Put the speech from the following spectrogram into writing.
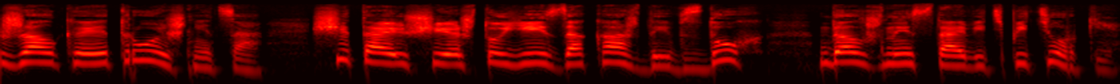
жалкая троечница, считающая, что ей за каждый вздох должны ставить пятерки.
